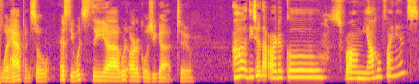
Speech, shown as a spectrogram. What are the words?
what happens. So Esty, what's the uh, what articles you got too? Uh, these are the articles from Yahoo Finance,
